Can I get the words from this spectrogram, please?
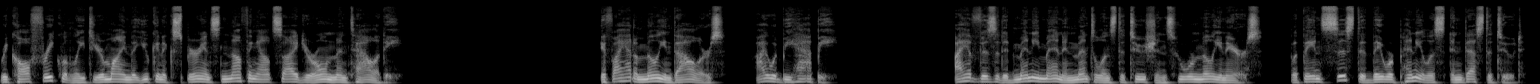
Recall frequently to your mind that you can experience nothing outside your own mentality. If I had a million dollars, I would be happy. I have visited many men in mental institutions who were millionaires, but they insisted they were penniless and destitute.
